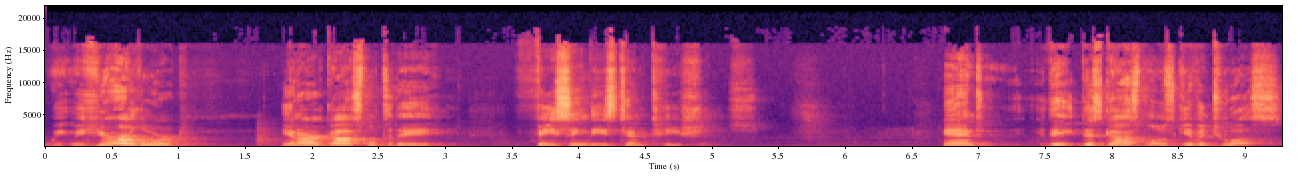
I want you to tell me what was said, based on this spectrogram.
We, we hear our Lord in our gospel today facing these temptations. And this gospel was given to us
